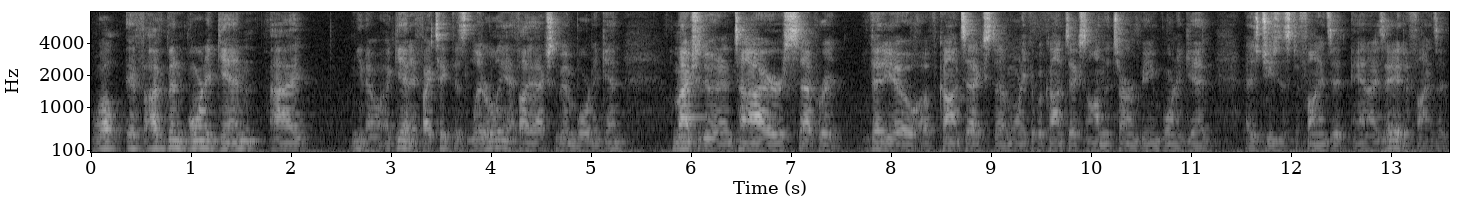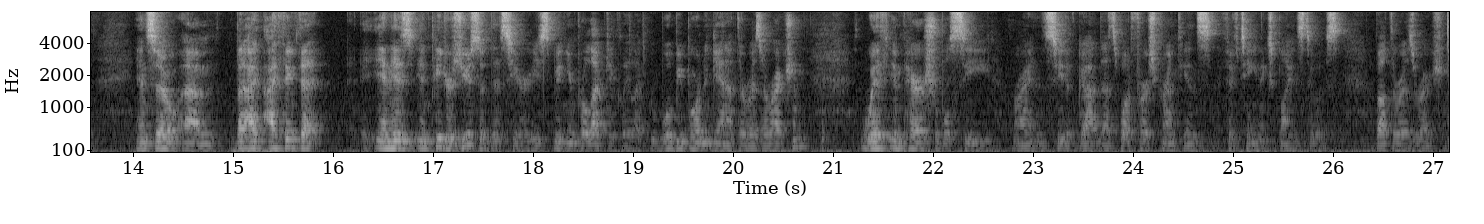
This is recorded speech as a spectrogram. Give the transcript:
Well, if I've been born again, I, you know, again, if I take this literally, if I've actually been born again, I'm actually doing an entire separate video of context, morning cup of context on the term being born again as Jesus defines it and Isaiah defines it. And so, um, but I, I think that in his in Peter's use of this here, he's speaking proleptically, like we will be born again at the resurrection with imperishable seed, right? The seed of God. That's what 1 Corinthians 15 explains to us about the resurrection.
